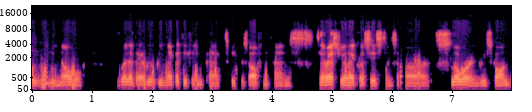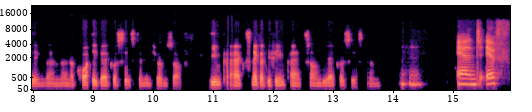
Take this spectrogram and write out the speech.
to really know whether there will be negative impacts because oftentimes terrestrial ecosystems are slower in responding than an aquatic ecosystem in terms of impacts, negative impacts on the ecosystem. Mm-hmm. And if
